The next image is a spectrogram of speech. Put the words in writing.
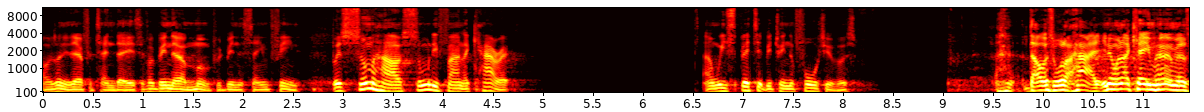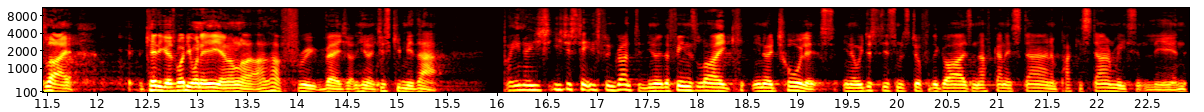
I was only there for 10 days. If I'd been there a month, it'd been the same thing. But somehow somebody found a carrot and we split it between the 40 of us. that was all I had. You know, when I came home, I was like, Katie goes, What do you want to eat? And I'm like, I'll have fruit, veg. You know, just give me that. But, you know, you, you just take this for granted. You know, the things like, you know, toilets. You know, we just did some stuff for the guys in Afghanistan and Pakistan recently. And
